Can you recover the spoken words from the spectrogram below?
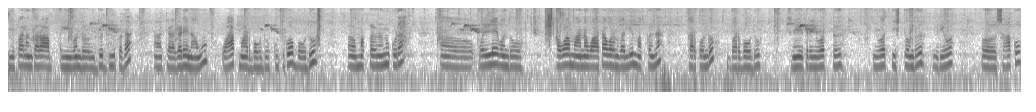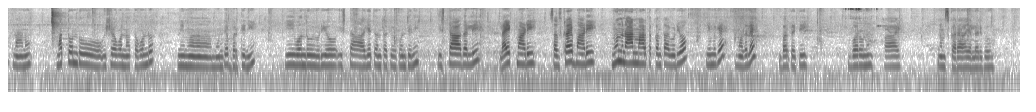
ದೀಪಾಲಂಕಾರ ಈ ಒಂದು ವಿದ್ಯುತ್ ದೀಪದ ಕೆಳಗಡೆ ನಾವು ವಾಕ್ ಮಾಡಬಹುದು, ಕೂತ್ಕೋಬಹುದು. ಮಕ್ಕಳನ್ನು ಕೂಡ ಒಳ್ಳೆಯ ಒಂದು ಹವಾಮಾನ ವಾತಾವರಣದಲ್ಲಿ ಮಕ್ಕಳನ್ನ ಕರ್ಕೊಂಡು ಬರ್ಬೋದು. ಸ್ನೇಹಿತರೆ, ಇವತ್ತು, ಇವತ್ತಿಷ್ಟೊಂದು ವಿಡಿಯೋ ಸಾಕು. ನಾನು ಮತ್ತೊಂದು ವಿಷಯವನ್ನು ತಗೊಂಡು ನಿಮ್ಮ ಮುಂದೆ ಬರ್ತೀನಿ. ಈ ಒಂದು ವಿಡಿಯೋ ಇಷ್ಟ ಆಗೈತೆ ಅಂತ ತಿಳ್ಕೊತೀನಿ. ಇಷ್ಟ ಆದಲ್ಲಿ ಲೈಕ್ ಮಾಡಿ ಸಬ್ಸ್ಕ್ರೈಬ್ ಮಾಡಿ. ಮುಂದೆ ನಾನು ಮಾಡ್ತಕ್ಕಂಥ ವಿಡಿಯೋ ನಿಮಗೆ ಮೊದಲೇ ಬರ್ತೈತಿ. ಬರೋಣ. ಹಾಯ್ ನಮಸ್ಕಾರ ಎಲ್ಲರಿಗೂ.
